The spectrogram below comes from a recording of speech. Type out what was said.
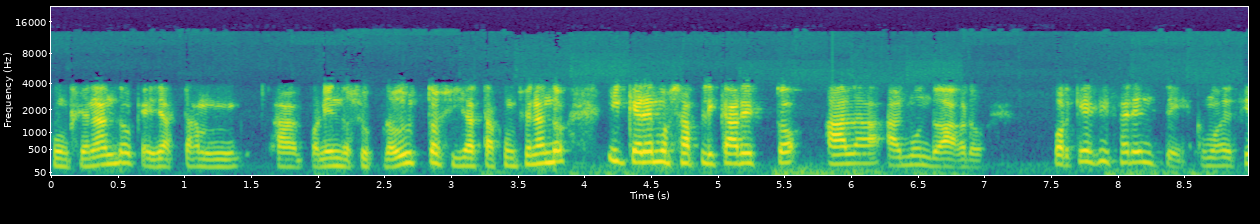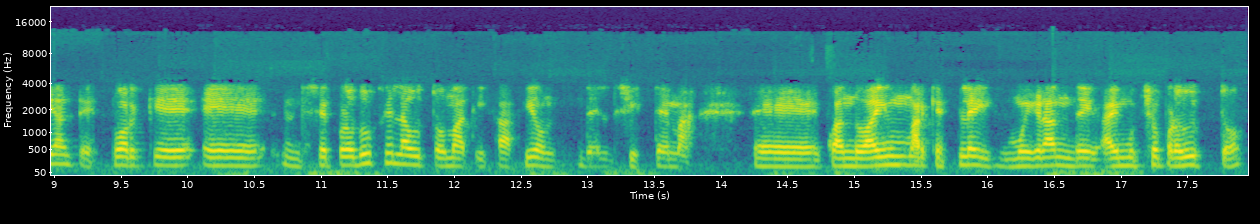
funcionando, que ya están ah, poniendo sus productos y ya está funcionando, y queremos aplicar esto a la, al mundo agro. ¿Por qué es diferente? Como decía antes, porque eh, se produce la automatización del sistema. Eh, cuando hay un marketplace muy grande, hay mucho producto,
